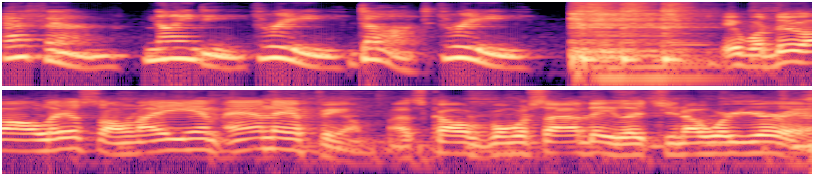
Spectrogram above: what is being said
FM 93.3. It will do all this on AM and FM. That's called Voice ID. Lets you know where you're at.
